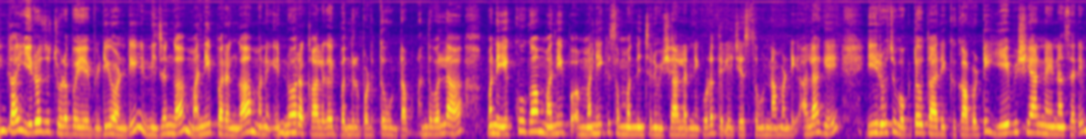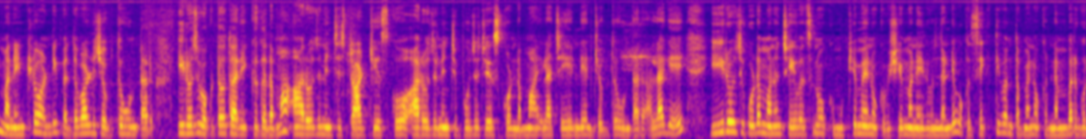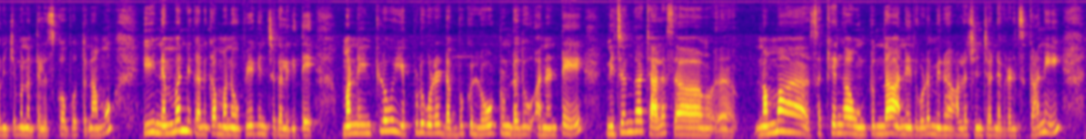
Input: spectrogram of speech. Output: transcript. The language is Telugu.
ఇంకా ఈరోజు చూడబోయే వీడియో అండి నిజంగా మనీ పరంగా మనం ఎన్నో రకాలుగా ఇబ్బందులు పడుతూ ఉంటాం. అందువల్ల మనం ఎక్కువగా మనీ మనీకి సంబంధించిన విషయాలన్నీ కూడా తెలియజేస్తూ ఉన్నామండి. అలాగే ఈరోజు ఒకటో తారీఖు కాబట్టి ఏ విషయాన్నైనా సరే మన ఇంట్లో అండి పెద్దవాళ్ళు చెబుతూ ఉంటారు ఈరోజు ఒకటో తారీఖు కదమ్మా ఆ రోజు నుంచి స్టార్ట్ చేసుకో ఆ రోజు నుంచి పూజ చేసుకోండమ్మా ఇలా చేయండి అని చెబుతూ ఉంటారు. అలాగే ఈరోజు కూడా మనం చేయవలసిన ఒక ముఖ్యమైన ఒక విషయం అనేది ఉందండి ఒక శక్తివంతమైన ఒక నెంబర్ గురించి మనం తెలుసుకోబోతున్నాము. ఈ నెంబర్ని కనుక మనం ఉపయోగించగలిగితే మన ఇంట్లో ఎప్పుడు కూడా డబ్బుకు లోటు ఉండదు అని అంటే నిజంగా చాలా నమ్మ సఖ్యంగా ఉంటుందా అనేది కూడా మీరు ఆలోచించండి ఫ్రెండ్స్. కానీ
